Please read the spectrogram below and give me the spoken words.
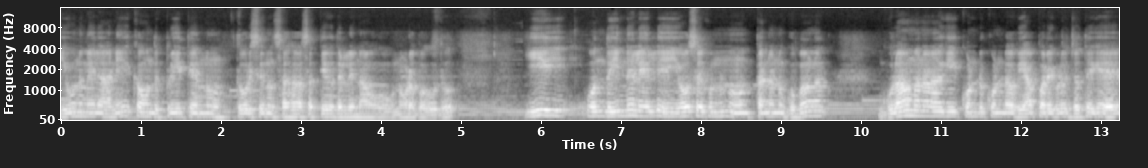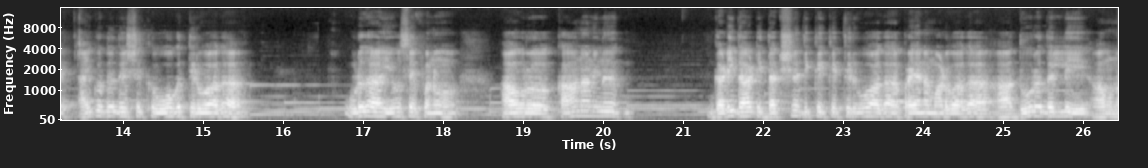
ಇವನ ಮೇಲೆ ಅನೇಕ ಒಂದು ಪ್ರೀತಿಯನ್ನು ತೋರಿಸಿದನು ಸಹ ಸತ್ಯದಲ್ಲಿ ನಾವು ನೋಡಬಹುದು. ಈ ಒಂದು ಹಿನ್ನೆಲೆಯಲ್ಲಿ ಯೋಸೆಫನನ್ನು ತನ್ನನ್ನು ಗುಬಾಲ ಗುಲಾಮನಾಗಿ ಕೊಂಡುಕೊಂಡ ವ್ಯಾಪಾರಿಗಳು ಜೊತೆಗೆ ಐಗುಪ್ತ ದೇಶಕ್ಕೆ ಹೋಗುತ್ತಿರುವಾಗ ಹುಡುಗ ಯೋಸೆಫನು ಅವರು ಕಾನಾನಿನ ಗಡಿ ದಾಟಿ ದಕ್ಷಿಣ ದಿಕ್ಕಕ್ಕೆ ತಿರುಗುವಾಗ, ಪ್ರಯಾಣ ಮಾಡುವಾಗ ಆ ದೂರದಲ್ಲಿ ಅವನ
